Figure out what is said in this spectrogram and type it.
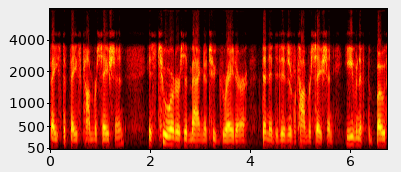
face-to-face conversation is two orders of magnitude greater than in a digital conversation, even if the both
